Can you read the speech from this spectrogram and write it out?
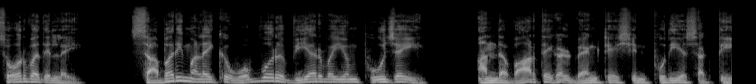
சோர்வதில்லை. சபரிமலைக்கு ஒவ்வொரு வியர்வையும் பூஜை அந்த வார்த்தைகள் வெங்கடேஷின் புதிய சக்தி.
